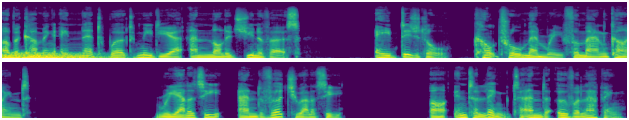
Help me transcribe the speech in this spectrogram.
are becoming a networked media and knowledge universe, a digital, cultural memory for mankind. Reality and virtuality are interlinked and overlapping.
